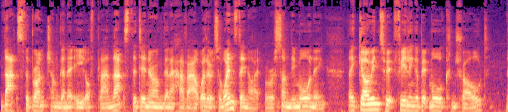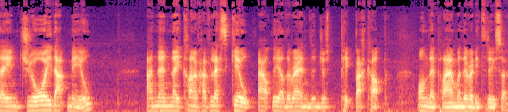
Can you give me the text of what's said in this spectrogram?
that's the brunch I'm going to eat off plan. That's the dinner I'm going to have out, whether it's a Wednesday night or a Sunday morning. They go into it feeling a bit more controlled. They enjoy that meal, and then they kind of have less guilt out the other end and just pick back up on their plan when they're ready to do so.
